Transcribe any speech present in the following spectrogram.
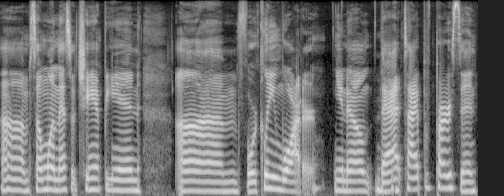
Um, someone that's a champion um, for clean water, you know, that type of person.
